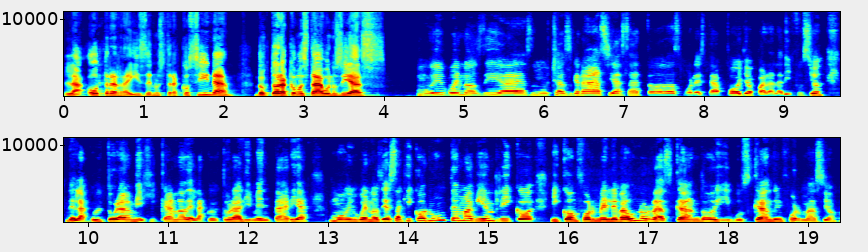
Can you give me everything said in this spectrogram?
la otra raíz de nuestra cocina. Doctora, ¿cómo está? Buenos días. Muy buenos días, muchas gracias a todos por este apoyo para la difusión de la cultura mexicana, de la cultura alimentaria. Muy buenos días aquí con un tema bien rico y conforme le va uno rascando y buscando información,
